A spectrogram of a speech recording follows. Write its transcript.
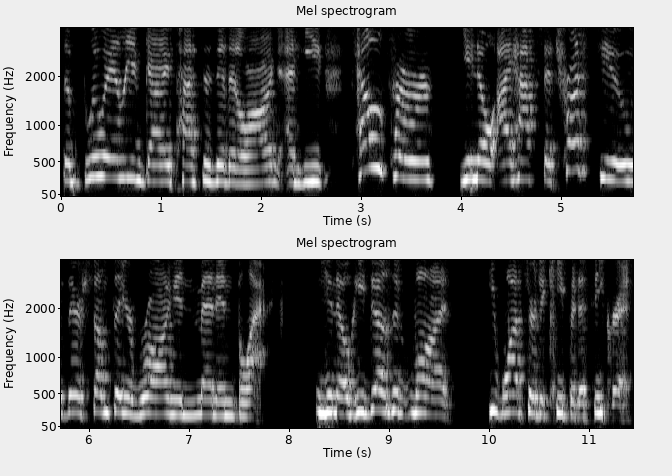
the blue alien guy passes it along and he tells her, you know, I have to trust you. There's something wrong in Men in Black. You know, he doesn't want, he wants her to keep it a secret.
